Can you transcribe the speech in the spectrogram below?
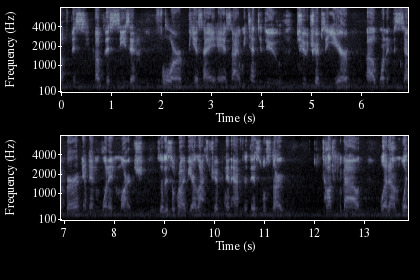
of this of this season for PSIA ASI. We tend to do two trips a year, uh, one in December and then one in March. So this will probably be our last trip, and then after this, we'll start talking about what um, what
